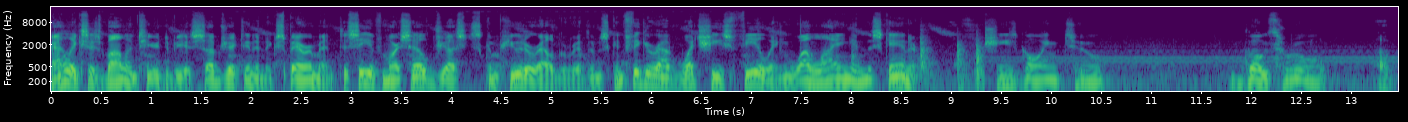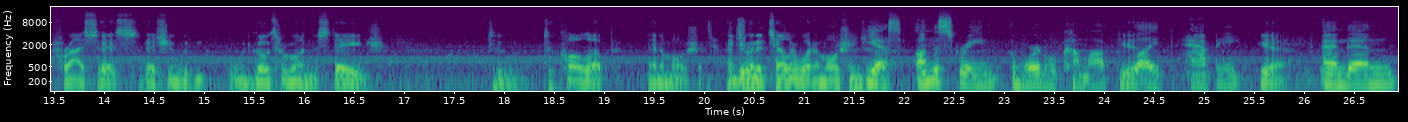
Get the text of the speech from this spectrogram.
Alex has volunteered to be a subject in an experiment to see if Marcel Just's computer algorithms can figure out what she's feeling while lying in the scanner. She's going to go through a process that she would, would go through on the stage to, to call up an emotion. And That's you're right. going to tell her what emotions are? Yes. On the screen, a word will come up yeah. like happy. Yeah. And then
